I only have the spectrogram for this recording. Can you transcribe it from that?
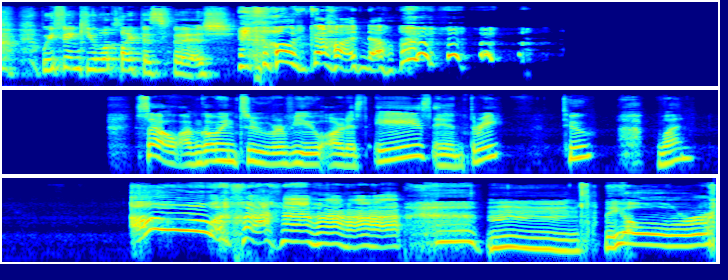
We think you look like this fish. oh God, no. so I'm going to review artist A's in three, two, one. Oh, mm, the old.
